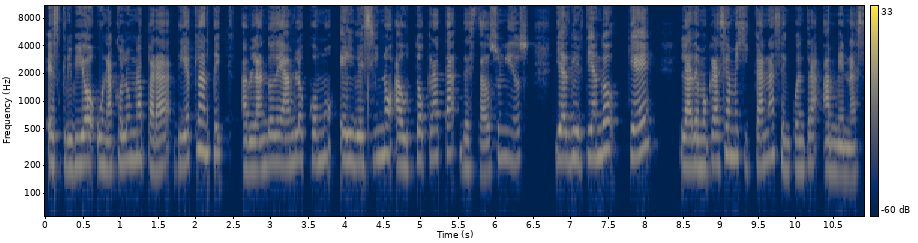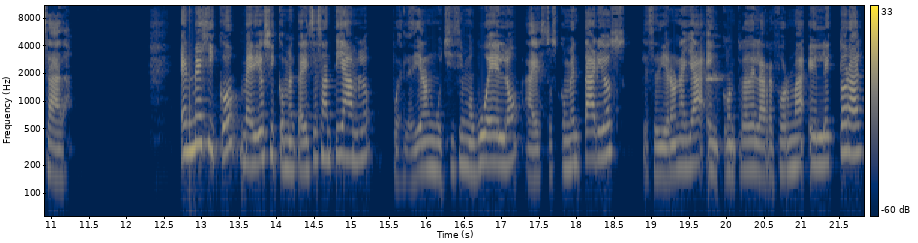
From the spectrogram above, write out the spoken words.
escribió una columna para The Atlantic hablando de AMLO como el vecino autócrata de Estados Unidos y advirtiendo que la democracia mexicana se encuentra amenazada. En México, medios y comentaristas anti-AMLO pues le dieron muchísimo vuelo a estos comentarios que se dieron allá en contra de la reforma electoral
